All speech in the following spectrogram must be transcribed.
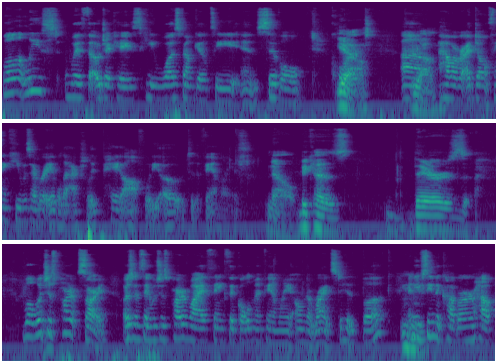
Well, at least with the OJ case, he was found guilty in civil court. Yeah. Um, Yeah. However, I don't think he was ever able to actually pay off what he owed to the families. No, because there's Well, which is part of, sorry, I was going to say, which is part of why I think the Goldman family owned the rights to his book. And Mhm. you've seen the cover, how,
